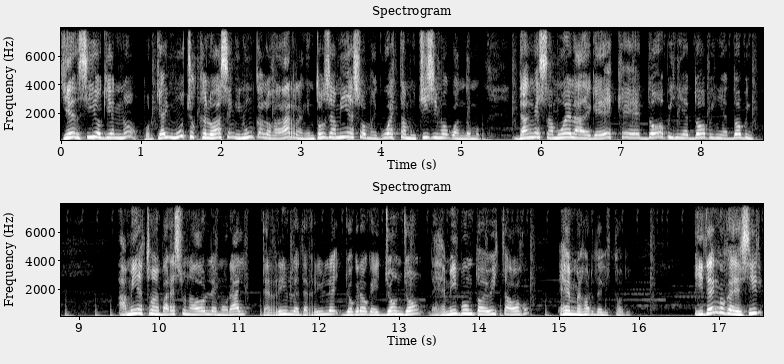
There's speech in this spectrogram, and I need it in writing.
quién sí o quién no, porque hay muchos que lo hacen y nunca los agarran. Entonces a mí eso me cuesta muchísimo cuando dan esa muela de que es que es doping y es doping y es doping. A mí esto me parece una doble moral terrible, terrible. Yo creo que John John, desde mi punto de vista, ojo, es el mejor de la historia. Y tengo que decir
